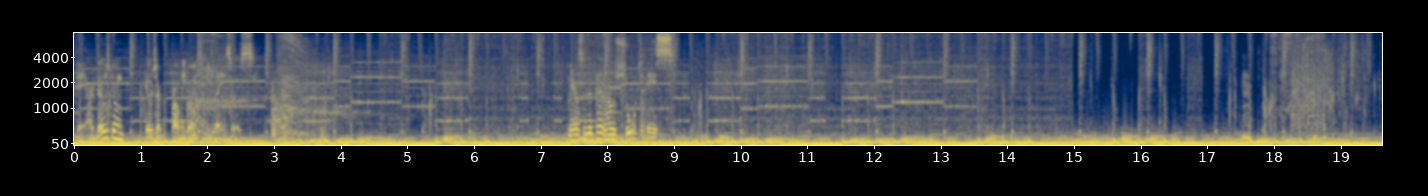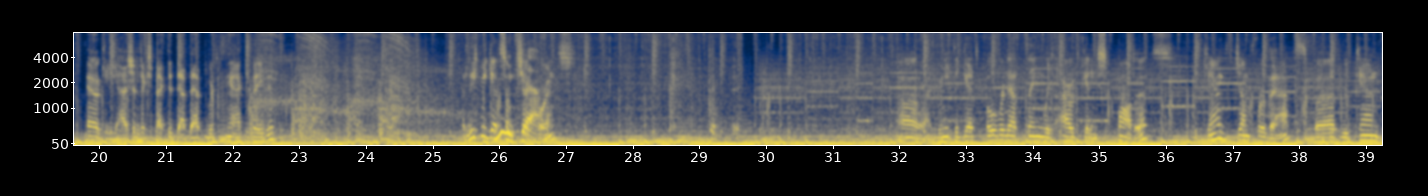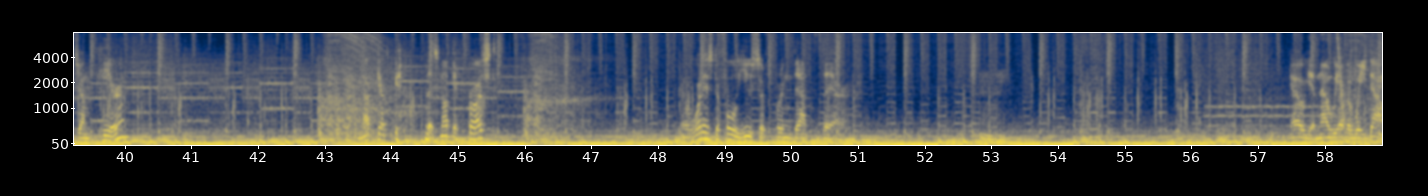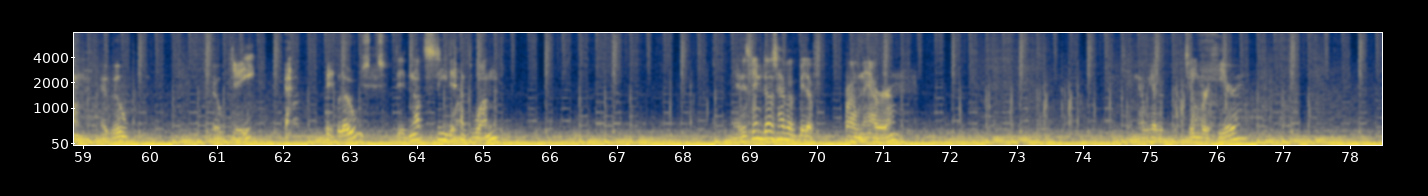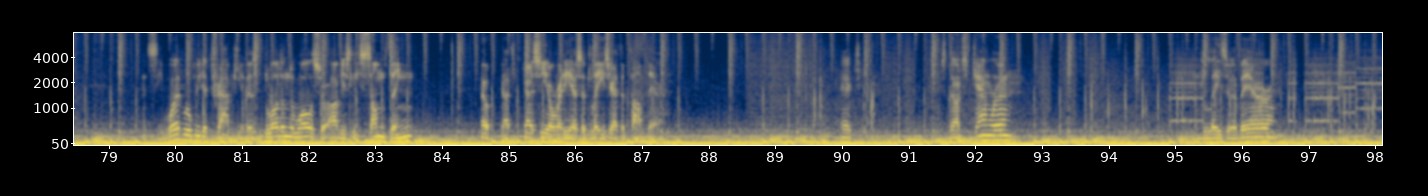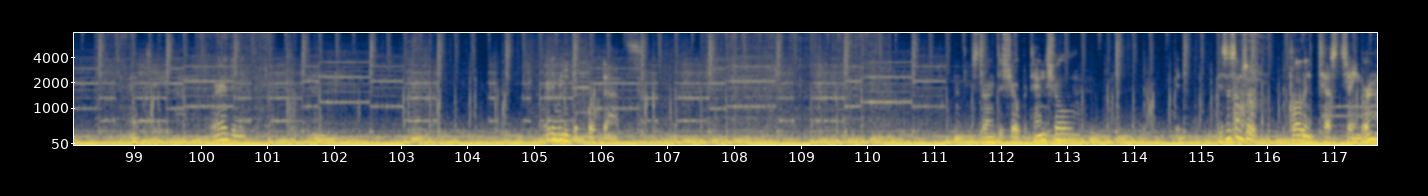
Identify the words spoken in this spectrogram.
Okay, are those going... Those are probably going to be lasers. I mean, also depends how short it is. Okay, yeah, I should have expected that that would activate it. At least we get some checkpoints. Alright, we need to get over that thing without getting spotted. We can't jump for that, but we can jump here. Not get... Let's not get crushed. What is the full use of putting that there? Hmm. Oh yeah, now we have a way down. Oh, okay. Closed? Did not see that one. Yeah, this game does have a bit of trial and error. Now we have a chamber here. What will be the trap here? There's blood on the wall, so obviously something. Oh, that's, I see it already as a laser at the top there. Okay. Let's dodge the camera. The laser there. Okay. Where do we... Hmm. Where do we need to put that? Starting to show potential. It, this is some sort of cloning test chamber.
